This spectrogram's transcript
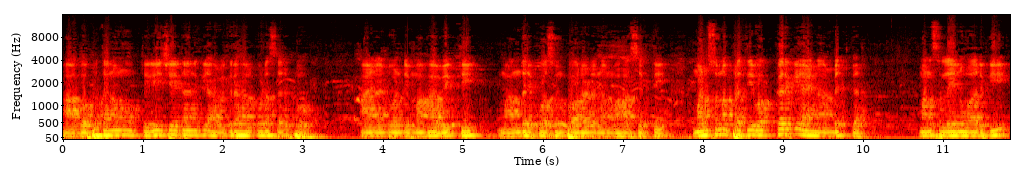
ఆ గొప్పతనము తెలియచేయటానికి ఆ విగ్రహాలు కూడా సరిపోవు. ఆయన అటువంటి మహా వ్యక్తి మా అందరి కోసం పోరాడిన మహాశక్తి మనసున్న ప్రతి ఒక్కరికి ఆయన అంబేద్కర్. మనసు లేని వారికి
